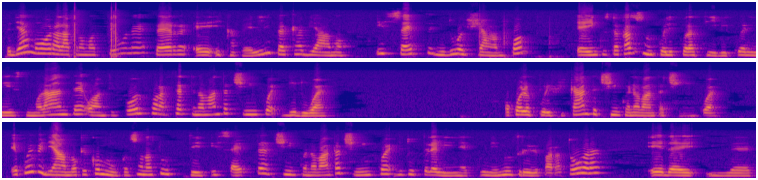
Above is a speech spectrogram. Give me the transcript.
Vediamo ora la promozione per eh, i capelli, perché abbiamo il set di due shampoo, e in questo caso sono quelli curativi, quelli stimolante o antifolfora, 7,95 di 2, o quello purificante 5,95. E poi vediamo che comunque sono tutti i set 5,95 di tutte le linee, quindi Nutri Riparatore ed è il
